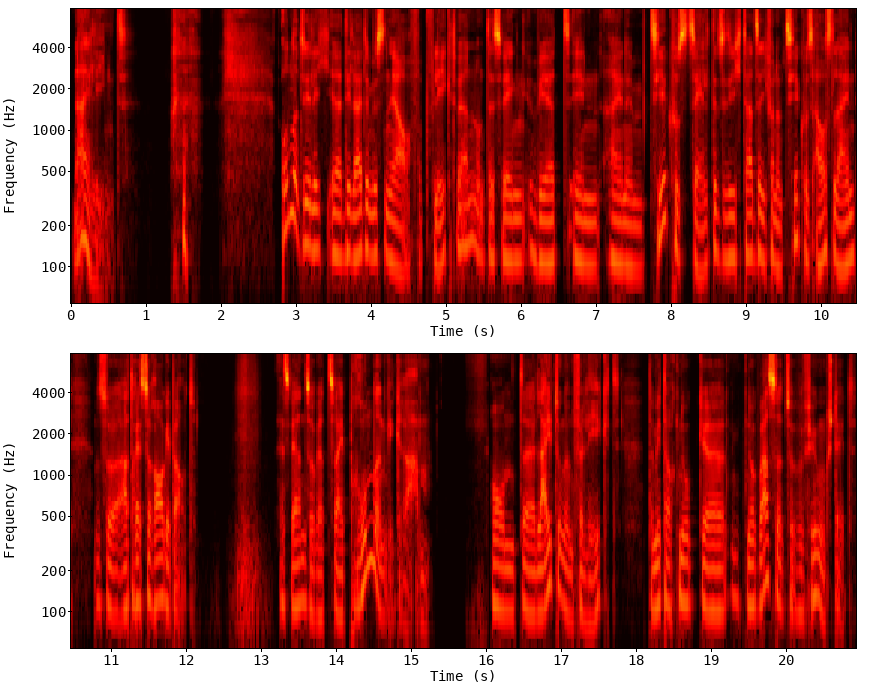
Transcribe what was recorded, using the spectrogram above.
naheliegend. und natürlich, äh, die Leute müssen ja auch verpflegt werden und deswegen wird in einem Zirkuszelt, das sie sich tatsächlich von einem Zirkus ausleihen, so eine Art Restaurant gebaut. Es werden sogar zwei Brunnen gegraben und äh, Leitungen verlegt, damit auch genug, äh, genug Wasser zur Verfügung steht.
